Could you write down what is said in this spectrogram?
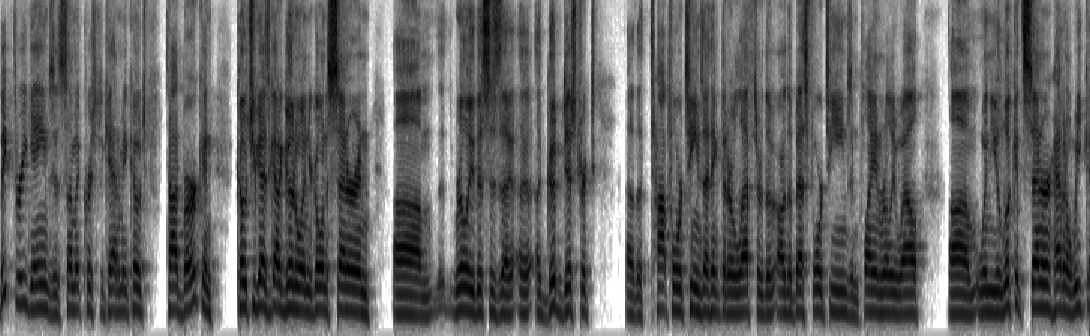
Big Three games is Summit Christian Academy coach Todd Burke. And coach, you guys got a good one. You're going to center, and um, really, this is a, a, good district. Uh, the top four teams I think that are left are the are the best four teams and playing really well. Um, when you look at center, having a week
